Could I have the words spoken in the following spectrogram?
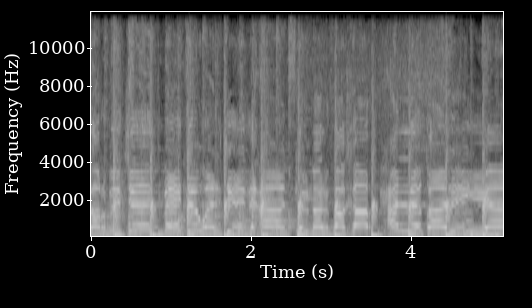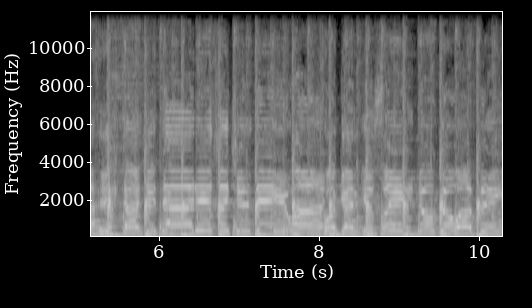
الفخر بجذبته والجذعان. كلمة الفخر حل طاريه يحتاج تاريخ الديوان فوق القصيد وقوافيه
